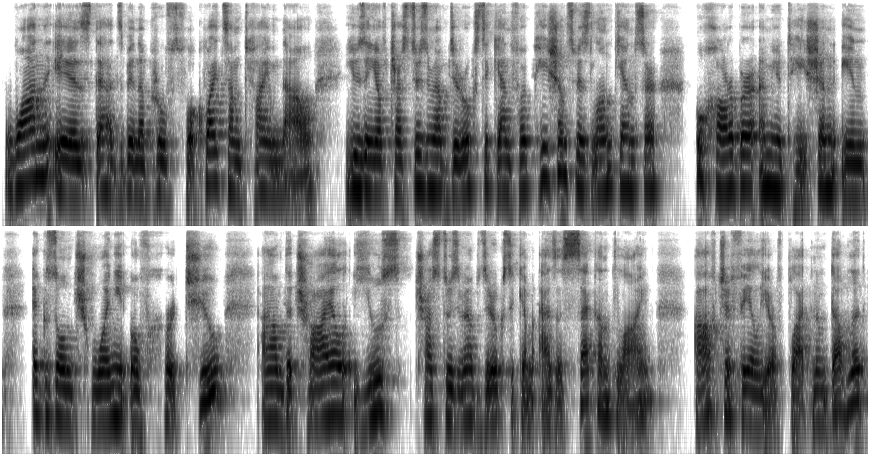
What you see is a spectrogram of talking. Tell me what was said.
One is that's been approved for quite some time now, using of trastuzumab deruxtecan for patients with lung cancer who harbor a mutation in exon 20 of HER2. Um, the trial used trastuzumab deruxtecan as a second line after failure of platinum doublet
